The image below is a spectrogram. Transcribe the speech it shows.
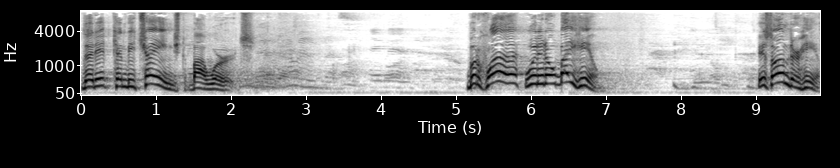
that it can be changed by words. But why would it obey him? It's under him.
